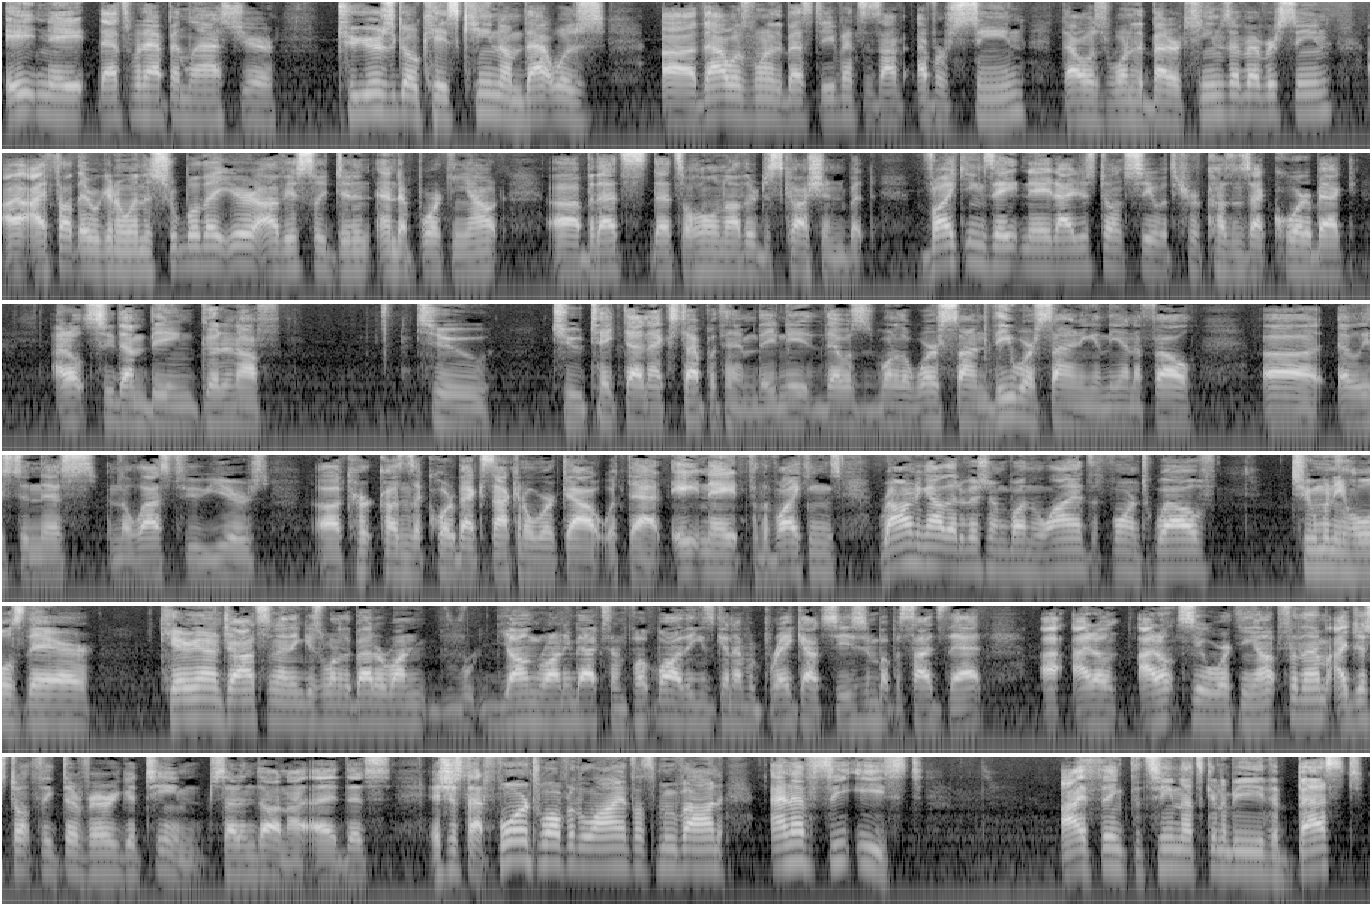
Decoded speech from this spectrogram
eight and eight. That's what happened last year. Two years ago, Case Keenum. That was uh, that was one of the best defenses I've ever seen. That was one of the better teams I've ever seen. I, I thought they were going to win the Super Bowl that year. Obviously, didn't end up working out. Uh, but that's that's a whole other discussion. But Vikings eight and eight. I just don't see it with Kirk Cousins at quarterback. I don't see them being good enough to to take that next step with him. They need that was one of the worst sign, the worst signing in the NFL, uh, at least in this in the last few years. Uh, Kirk Cousins at quarterback is not going to work out with that. Eight and eight for the Vikings. Rounding out that division, I'm going the Lions at four and twelve. Too many holes there. Kerryon Johnson, I think, is one of the better run young running backs in football. I think he's going to have a breakout season. But besides that, I, I, don't I don't see it working out for them. I just don't think they're a very good team. Said and done. I, I, that's it's just that four and twelve for the Lions. Let's move on. NFC East. I think the team that's going to be the best,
